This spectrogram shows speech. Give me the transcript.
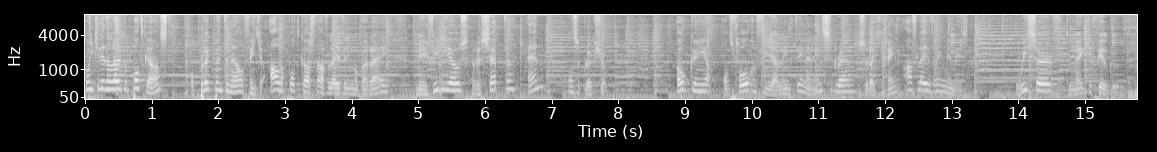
Vond je dit een leuke podcast? Op pluk.nl vind je alle podcastafleveringen op een rij, meer video's, recepten en onze Plukshop. Ook kun je ons volgen via LinkedIn en Instagram, zodat je geen aflevering meer mist. We serve to make you feel good.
